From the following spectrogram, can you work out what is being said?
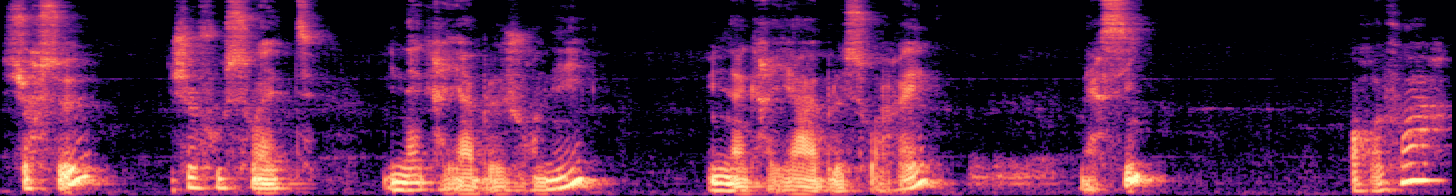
Sur ce, je vous souhaite une agréable journée, une agréable soirée. Merci. Au revoir.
